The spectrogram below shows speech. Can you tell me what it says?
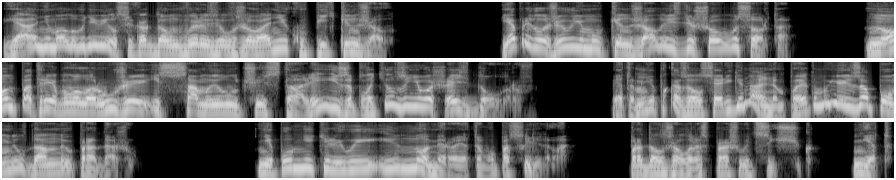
Я немало удивился, когда он выразил желание купить кинжал. Я предложил ему кинжал из дешевого сорта, но он потребовал оружие из самой лучшей стали и заплатил за него шесть долларов. Это мне показалось оригинальным, поэтому я и запомнил данную продажу. Не помните ли вы и номера этого посыльного? Продолжал расспрашивать сыщик. Нет.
